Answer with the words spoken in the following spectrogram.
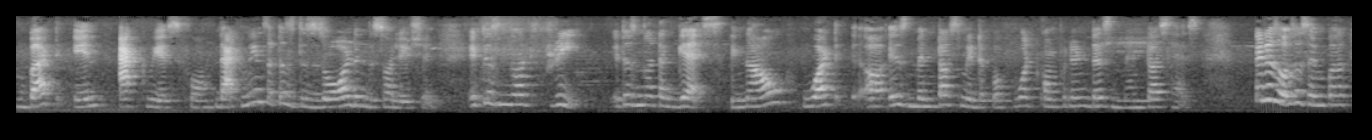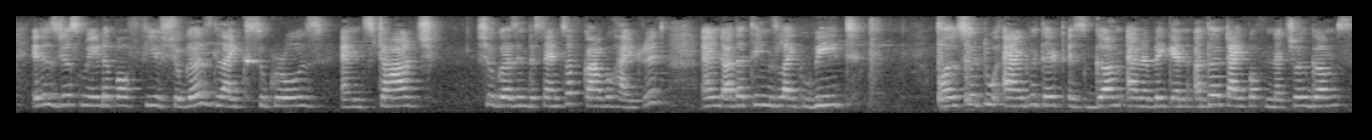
but in aqueous form. That means it is dissolved in the solution. It is not free. It is not a gas. Now what uh, is mentos made up of? What component does mentos has? It is also simple. It is just made up of few sugars like sucrose and starch. Sugars in the sense of carbohydrate and other things like wheat also to add with it is gum arabic and other type of natural gums.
